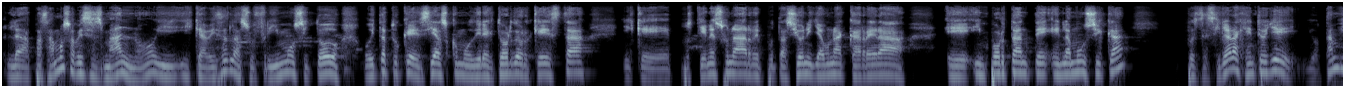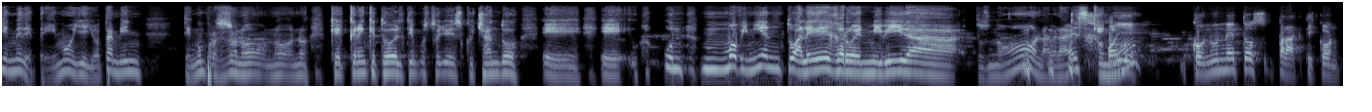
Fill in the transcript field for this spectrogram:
la pasamos a veces mal, ¿no? Y, que a veces la sufrimos y todo. Ahorita tú que decías como director de orquesta y que pues tienes una reputación y ya una carrera eh, importante en la música, pues decirle a la gente, oye, yo también me deprimo, oye, yo también tengo un proceso, no, no, no, que creen que todo el tiempo estoy escuchando eh, eh, un movimiento alegro en mi vida. Pues no, la verdad es que no. Oye, con un etos practicón.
